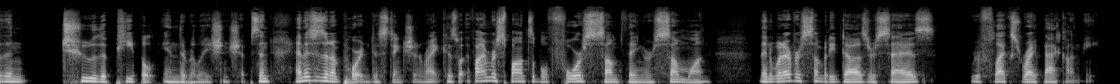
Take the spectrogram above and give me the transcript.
than to the people in the relationships. And and this is an important distinction, right? Because if I'm responsible for something or someone, then whatever somebody does or says reflects right back on me.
